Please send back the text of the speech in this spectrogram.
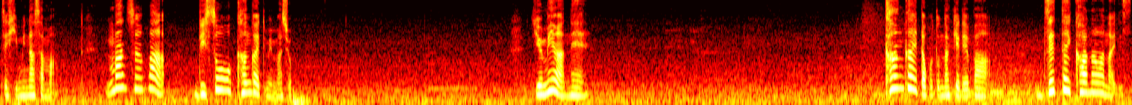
ぜひ皆様まずは理想を考えてみましょう。夢はね考えたことなければ絶対叶わないです。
